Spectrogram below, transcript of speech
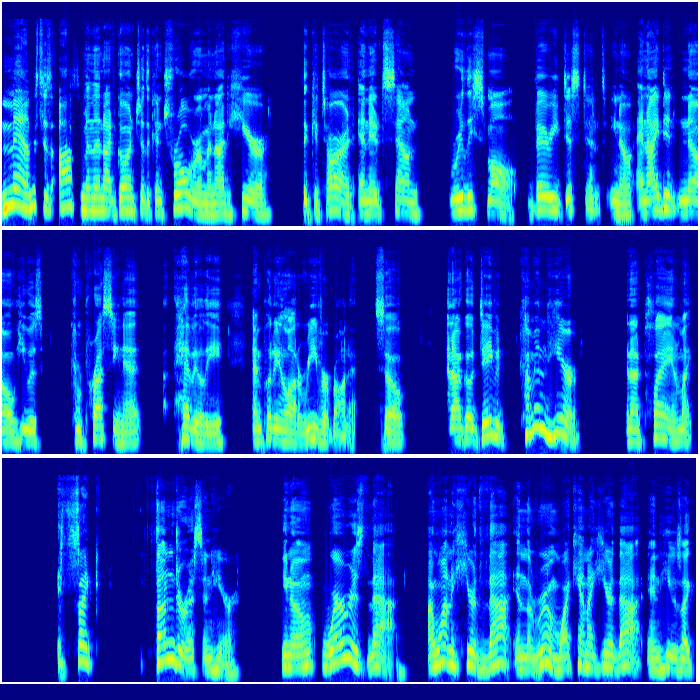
man, this is awesome. And then I'd go into the control room and I'd hear the guitar and it'd sound really small, very distant, you know, and I didn't know he was compressing it heavily and putting a lot of reverb on it. So, and I'd go, David, come in here. And I'd play and I'm like, it's like thunderous in here. You know, where is that? I want to hear that in the room. Why can't I hear that? And he was like,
